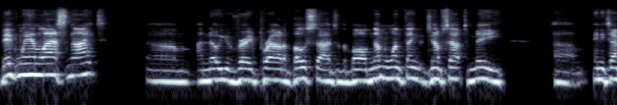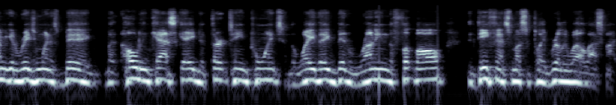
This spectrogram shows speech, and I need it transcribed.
Big win last night. Um, I know you're very proud of both sides of the ball. Number one thing that jumps out to me um, anytime you get a region win, it's big, but holding Cascade to 13 points and the way they've been running the football, the defense must have played really well last night.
